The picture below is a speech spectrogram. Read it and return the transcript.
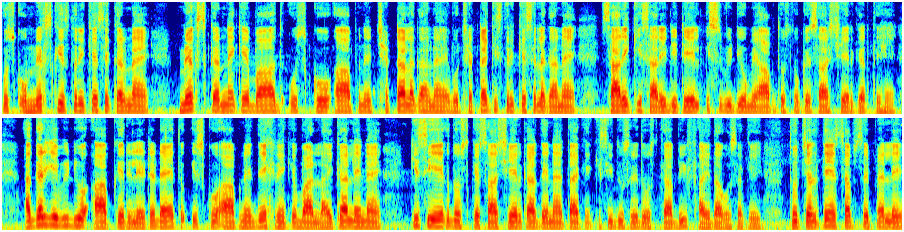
اس کو مکس کس طریقے سے کرنا ہے۔ مکس کرنے کے بعد اس کو آپ نے چھٹا لگانا ہے۔ وہ چھٹا کس طریقے سے لگانا ہے؟ ساری کی ساری ڈیٹیل اس ویڈیو میں آپ دوستوں کے ساتھ شیئر کرتے ہیں۔ اگر یہ ویڈیو آپ کے ریلیٹڈ ہے تو اس کو آپ نے دیکھنے کے بعد لائک کر لینا ہے۔ کسی ایک دوست کے ساتھ شیئر کر دینا ہے تاکہ کسی دوسرے دوست کا بھی فائدہ ہو سکے۔ تو چلتے ہیں، سب سے پہلے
